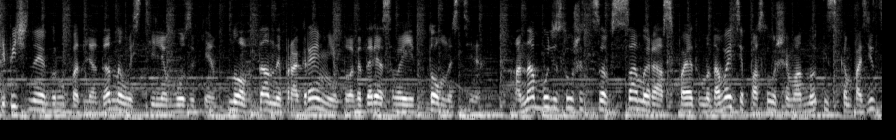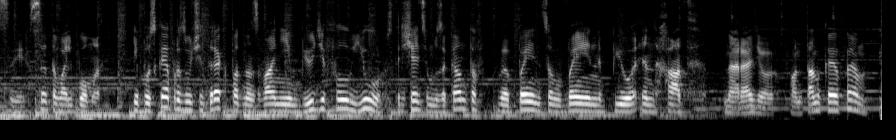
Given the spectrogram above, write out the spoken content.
Типичная группа для данного стиля музыки. Но в данной программе, благодаря своей томности, она будет слушаться в самый раз, поэтому давайте послушаем одну из композиций с этого альбома. И пускай прозвучит трек под названием Beautiful You. Встречайте музыкантов The Pains of Bane, Pure and Hot на радио Фонтанка FM.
